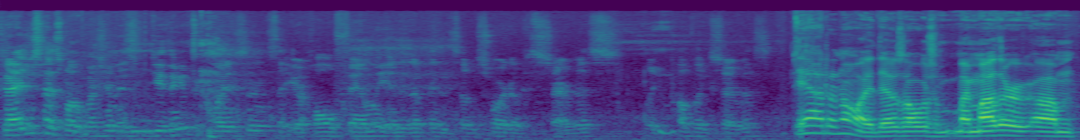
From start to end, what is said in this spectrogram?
Can I just ask one question? Is, do you think it's a coincidence that your whole family ended up in some sort of service, like public service? Yeah, I don't know. There was always my mother. Um,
